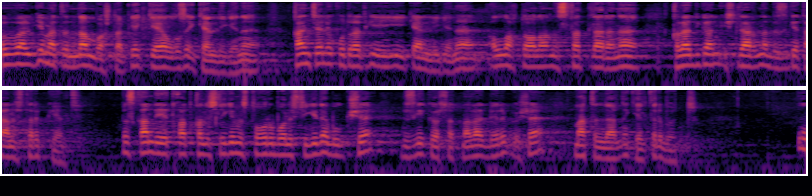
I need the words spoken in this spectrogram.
avvalgi matndan boshlab yakka yolg'iz ekanligini qanchalik qudratga ega ekanligini alloh taoloni sifatlarini qiladigan ishlarini bizga tanishtirib keldi. Biz qanday e'tiqod qilishligimiz to'g'ri bo'lishligida bu kishi bizga ko'rsatmalar berib o'sha matnlarni keltirib o'tdi. U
